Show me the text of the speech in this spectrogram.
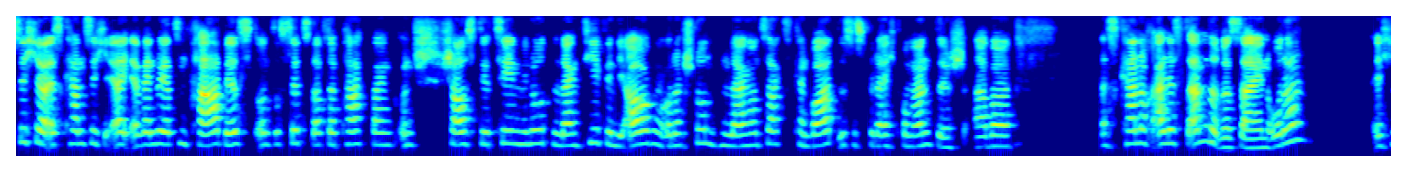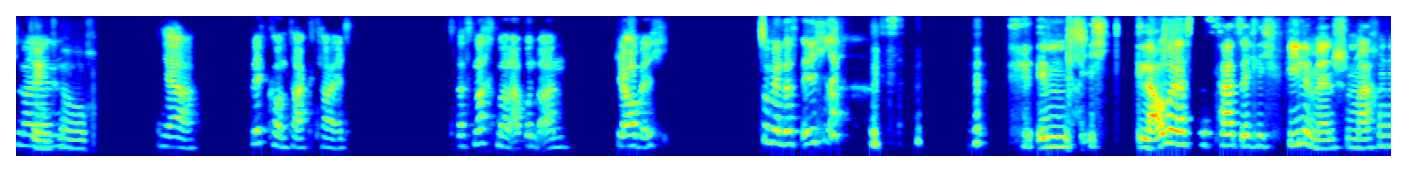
sicher, es kann sich, äh, wenn du jetzt ein Paar bist und du sitzt auf der Parkbank und schaust dir zehn Minuten lang tief in die Augen oder stundenlang und sagst kein Wort, ist es vielleicht romantisch. Aber es kann auch alles andere sein, oder? Ich Ich denke meine, auch. ja, Blickkontakt halt. Das macht man ab und an, glaube ich. Zumindest ich. Im, ich glaube, dass das tatsächlich viele Menschen machen,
